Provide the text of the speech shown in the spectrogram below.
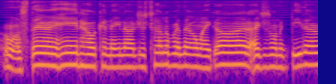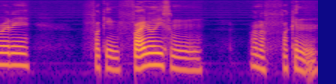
Almost there. I hate how can they not just teleport there? Oh my god, I just want to be there already. Fucking finally some on a fucking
